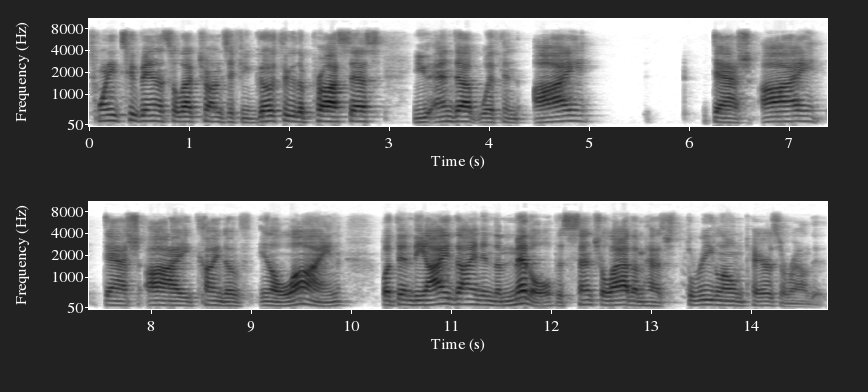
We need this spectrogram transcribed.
22 valence electrons, if you go through the process, you end up with an I dash I dash I kind of in a line, but then the iodine in the middle, the central atom, has three lone pairs around it.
